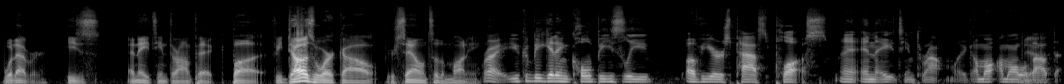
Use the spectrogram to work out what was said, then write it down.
whatever. He's an 18th round pick. But if he does work out, you're sailing to the money. Right. You could be getting Cole Beasley of years past plus in the 18th round. Like I'm all, I'm all yeah. about that.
